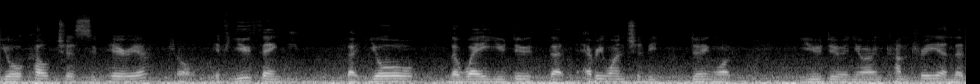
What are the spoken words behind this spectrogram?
your culture's superior. Sure. if you think that you're the way you do that everyone should be doing what you do in your own country and that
